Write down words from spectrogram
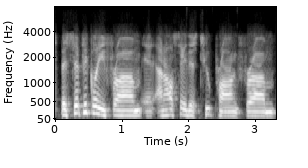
specifically from, and I'll say this two pronged from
